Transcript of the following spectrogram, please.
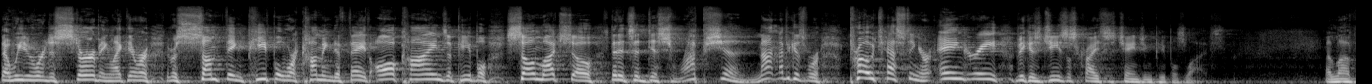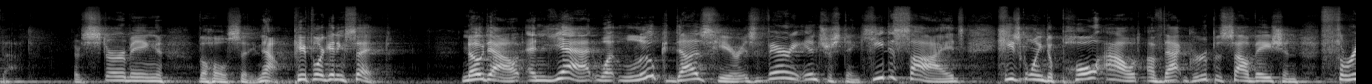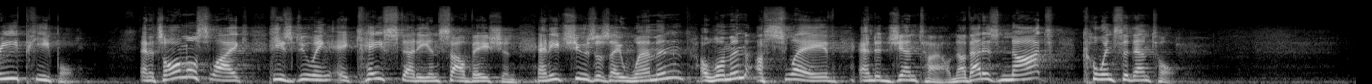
that we were disturbing like there, were, there was something people were coming to faith all kinds of people so much so that it's a disruption not, not because we're protesting or angry because jesus christ is changing people's lives i love that they're disturbing the whole city now people are getting saved No doubt. And yet, what Luke does here is very interesting. He decides he's going to pull out of that group of salvation three people. And it's almost like he's doing a case study in salvation. And he chooses a woman, a woman, a slave, and a Gentile. Now, that is not coincidental.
